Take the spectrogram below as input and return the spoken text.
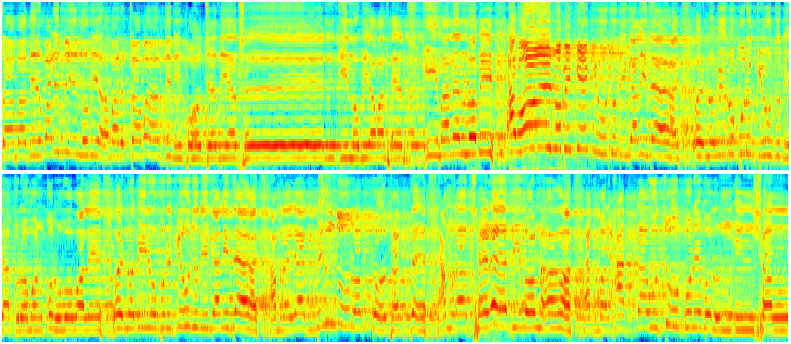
সাহাবাদের বাড়িতে নবী আমার খাবার তিনি পৌঁছে দিয়েছেন। কি নবী আমাদের? কি মানের নবী? আর ওই নবীকে কেউ যদি গালি দেয়, ওই নবীর উপর কেউ যদি আক্রমণ করব বলে, ওই নবীর উপর কেউ যদি গালি দেয়, আমরা এক বিন্দু রক্ত থাকতে আমরা ছেড়ে দিব না। একবার হাতটা উঁচু করে বলুন, ইনশাল্লাহ।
